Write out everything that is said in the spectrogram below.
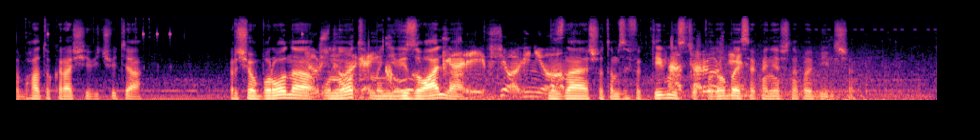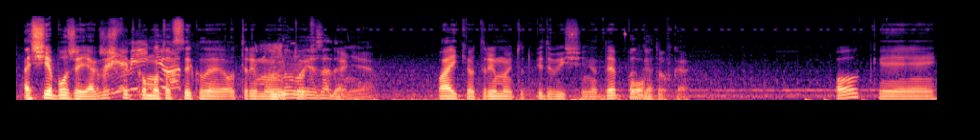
набагато краще відчуття. Коротше, оборона Ну у нот мені візуально, не знаю, що там з ефективністю, подобається, звісно, побільше. А ще, боже, як же швидко мотоцикли отримують Новое тут, байки отримують тут підвищення. Депо. Подготовка. Окей.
